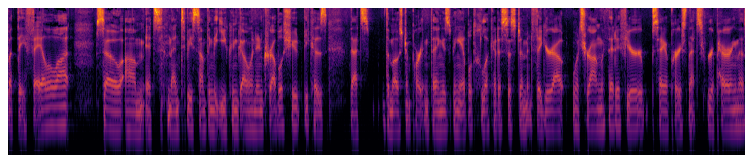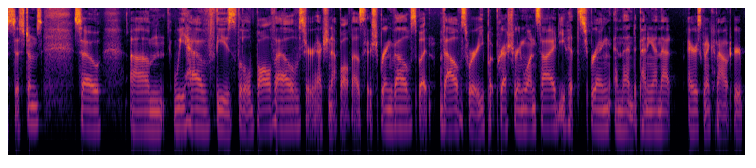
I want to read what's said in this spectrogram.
but they fail a lot. So um, it's meant to be something that you can go in and troubleshoot because that's the most important thing is being able to look at a system and figure out what's wrong with it if you're, say, a person that's repairing those systems. So um, we have these little ball valves, or actually not ball valves, they're spring valves, but valves where you put pressure in one side, you hit the spring, and then depending on that, air is going to come out or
